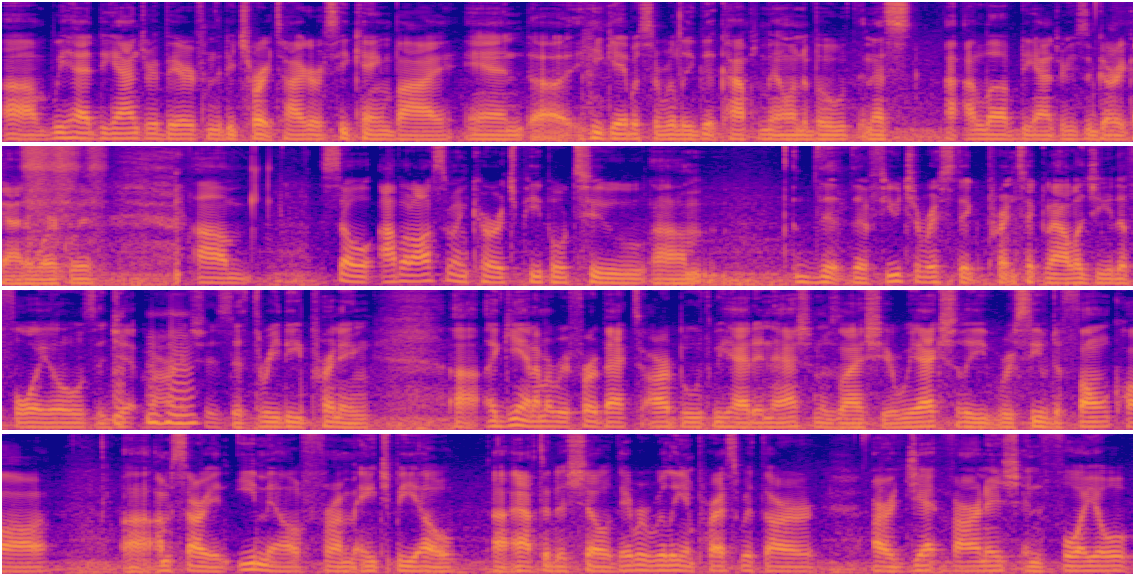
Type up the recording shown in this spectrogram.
Um, we had DeAndre Berry from the Detroit Tigers. He came by and uh, he gave us a really good compliment on the booth, and that's I, I love DeAndre. He's a great guy to work with. Um, so I would also encourage people to. Um, the, the futuristic print technology, the foils, the jet Mm-hmm. varnishes, the 3D printing. Uh, again, I'm going to refer back to our booth we had in Nationals last year. We actually received a phone call, uh, I'm sorry, an email from HBO uh, after the show. They were really impressed with our, our jet varnish and foil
